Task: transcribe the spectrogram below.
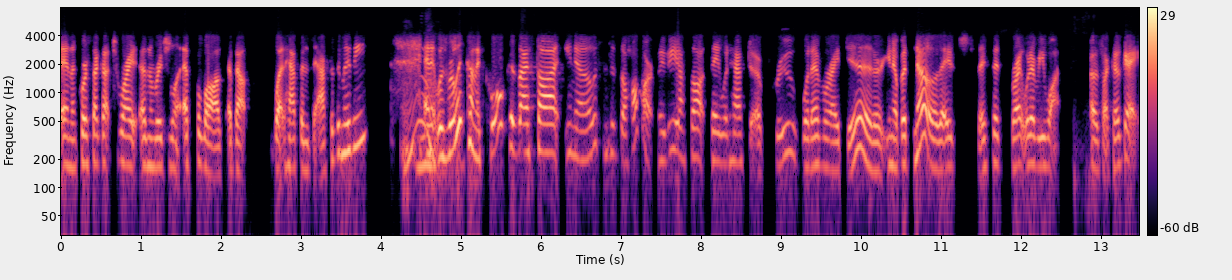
And of course, I got to write an original epilogue about what happens after the movie. Mm. And it mm. was really kind of cool because I thought, you know, since it's a Hallmark movie, I thought they would have to approve whatever I did, or you know, but no, they they said write whatever you want. I was like, okay.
